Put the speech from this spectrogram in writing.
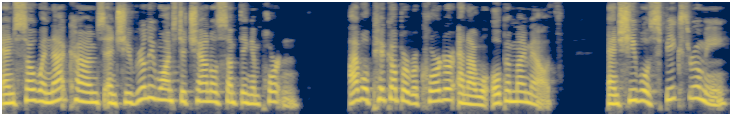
And so when that comes and she really wants to channel something important, I will pick up a recorder and I will open my mouth and she will speak through me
